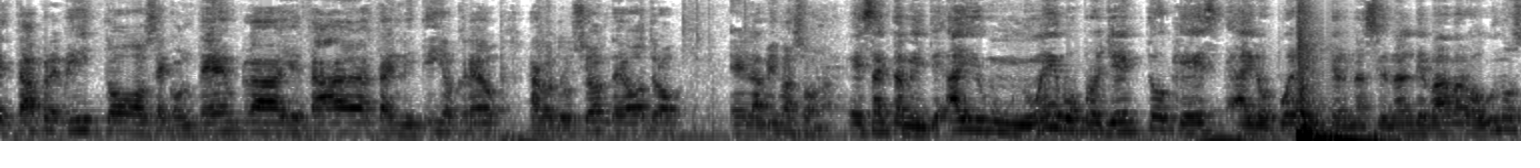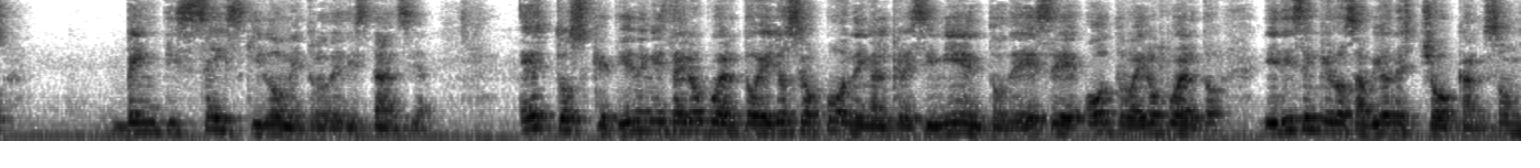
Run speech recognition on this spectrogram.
está previsto, se contempla y está hasta en litigio, creo, la construcción de otro en la misma zona. Exactamente. Hay un nuevo proyecto que es Aeropuerto Internacional de Bávaro a unos 26 kilómetros de distancia. Estos que tienen este aeropuerto, ellos se oponen al crecimiento de ese otro aeropuerto y dicen que los aviones chocan, son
